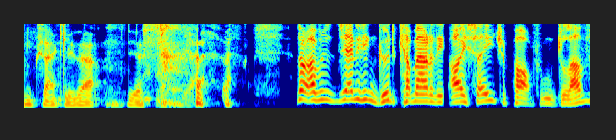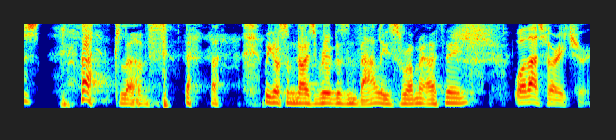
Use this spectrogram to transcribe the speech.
Exactly that. Yes. Yeah. No, I mean, did anything good come out of the ice age apart from gloves? gloves. we got some nice rivers and valleys from it, I think. Well, that's very true.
